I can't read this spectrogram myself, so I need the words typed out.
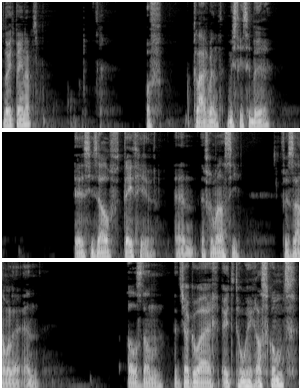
nooit pijn hebt? Of klaar bent, moest er iets gebeuren? Is jezelf tijd geven en informatie verzamelen. En als dan de jaguar uit het hoge gras komt,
